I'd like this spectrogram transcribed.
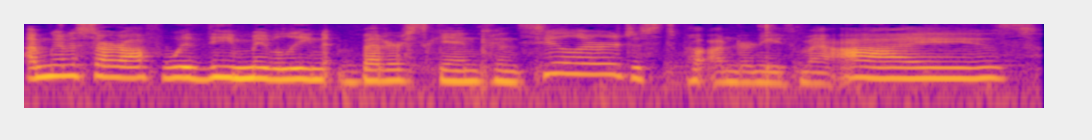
I'm going to start off with the Maybelline Better Skin Concealer just to put underneath my eyes.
